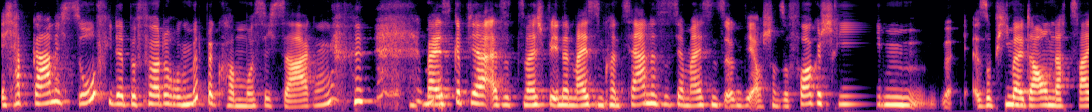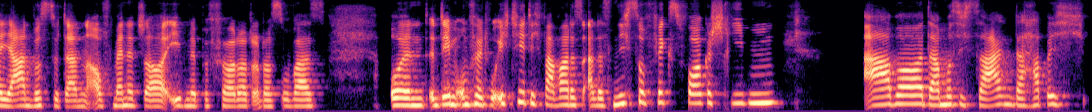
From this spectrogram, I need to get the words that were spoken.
ich habe gar nicht so viele Beförderungen mitbekommen, muss ich sagen. Mhm. Weil es gibt ja, also zum Beispiel in den meisten Konzernen ist es ja meistens irgendwie auch schon so vorgeschrieben, so Pi mal Daumen, nach zwei Jahren wirst du dann auf Manager-Ebene befördert oder sowas. Und in dem Umfeld, wo ich tätig war, war das alles nicht so fix vorgeschrieben. Aber da muss ich sagen, da habe ich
